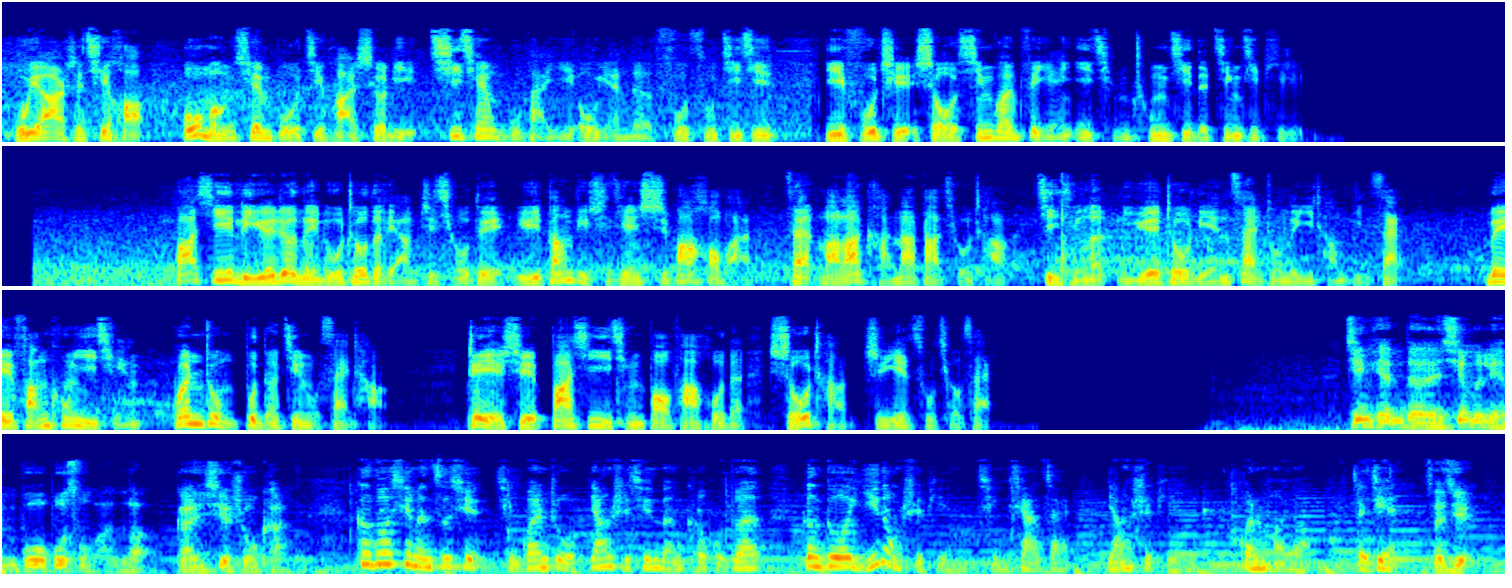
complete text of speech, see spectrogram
五月二十七号，欧盟宣布计划设立七千五百亿欧元的复苏基金，以扶持受新冠肺炎疫情冲击的经济体。巴西里约热内卢州的两支球队于当地时间十八号晚在马拉卡纳大球场进行了里约州联赛中的一场比赛。为防控疫情，观众不得进入赛场，这也是巴西疫情爆发后的首场职业足球赛。今天的新闻联播播送完了，感谢收看。更多新闻资讯，请关注央视新闻客户端；更多移动视频，请下载央视频。观众朋友，再见。再见。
